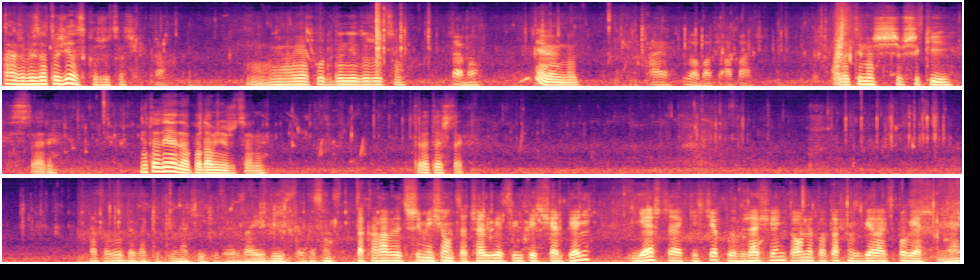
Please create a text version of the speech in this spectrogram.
Tak, żeby za to zielsko rzucać. Tak. No, ja, ja kurde nie dorzucam. Czemu? Nie wiem, no, A zobacz, a patrz. ale ty masz szybszy kij, stary. No to nie no, podobnie rzucamy. To ja też tak. Ja to lubię takie klimaciki, to jest zajebiste. To są tak naprawdę 3 miesiące, czerwiec, lipiec, sierpień. I jeszcze jak jest ciepły wrzesień, to one potrafią zbierać z powierzchni, nie?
